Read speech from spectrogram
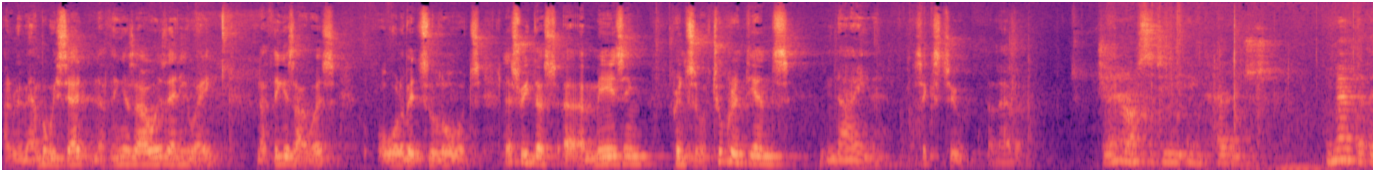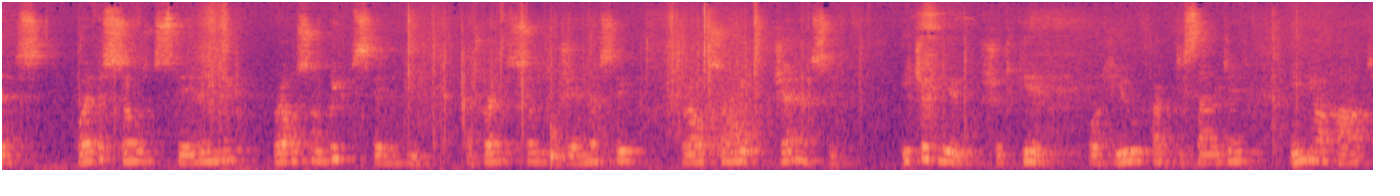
And remember, we said, nothing is ours anyway. Nothing is ours. All of it's the Lord's. Let's read this uh, amazing principle. 2 Corinthians 9, 6 to 11 generosity encouraged. Remember this whoever sows sparingly will also reap sparingly, and whoever sows generously will also reap generously. Each of you should give what you have decided in your heart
